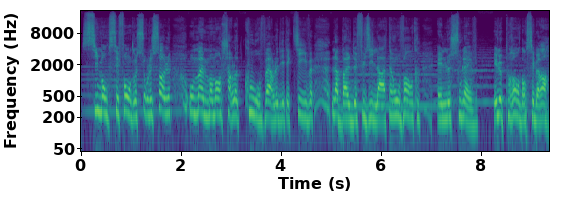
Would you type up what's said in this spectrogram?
Simon s'effondre sur le sol. Au même moment, Charlotte court vers le détective. La balle de fusil l'a atteint au ventre. Elle le soulève et le prend dans ses bras.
